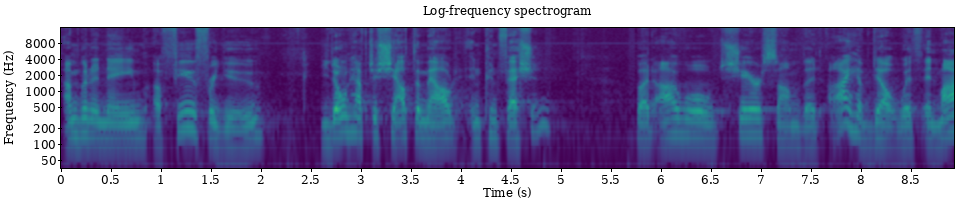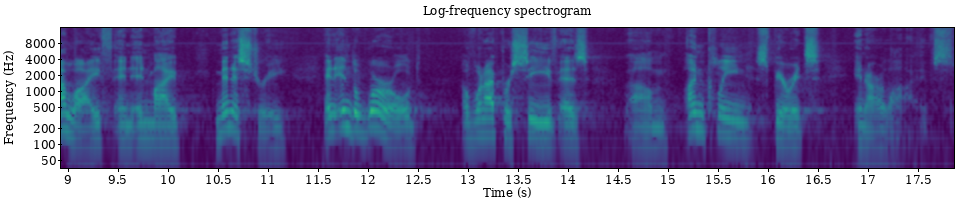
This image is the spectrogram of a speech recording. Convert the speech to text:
I'm going to name a few for you. You don't have to shout them out in confession, but I will share some that I have dealt with in my life and in my ministry and in the world of what I perceive as um, unclean spirits in our lives.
